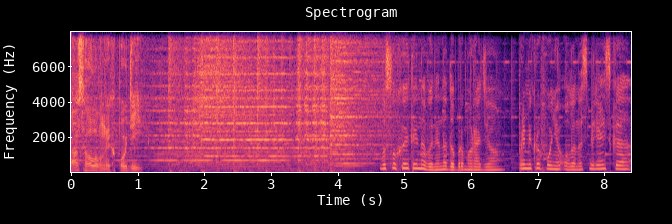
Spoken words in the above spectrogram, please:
час головних подій. Ви слухаєте новини на доброму радіо. При мікрофоні Олена Смілянська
